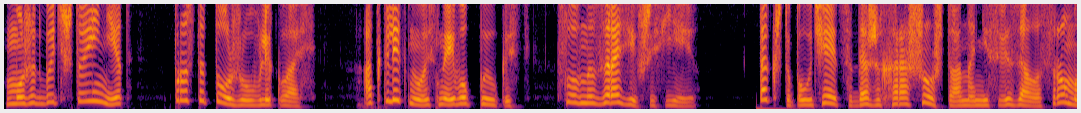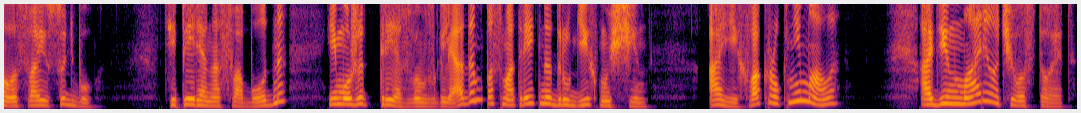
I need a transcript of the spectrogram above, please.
Может быть, что и нет, просто тоже увлеклась откликнулась на его пылкость, словно заразившись ею. Так что получается даже хорошо, что она не связала с Ромала свою судьбу. Теперь она свободна и может трезвым взглядом посмотреть на других мужчин. А их вокруг немало. Один Марио чего стоит.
